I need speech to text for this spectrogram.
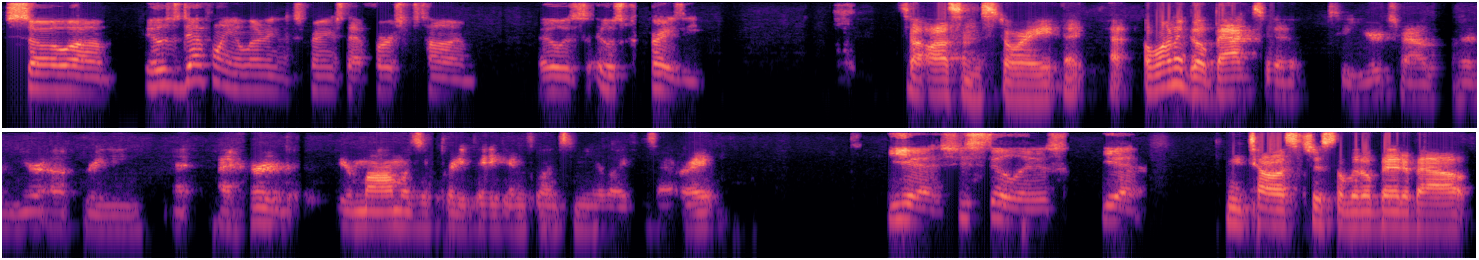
So um, it was definitely a learning experience that first time. It was it was crazy. It's an awesome story. I, I want to go back to, to your childhood and your upbringing. I, I heard your mom was a pretty big influence in your life. Is that right? Yeah, she still is. Yeah. Can you tell us just a little bit about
